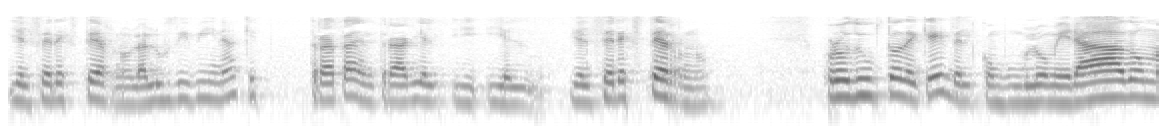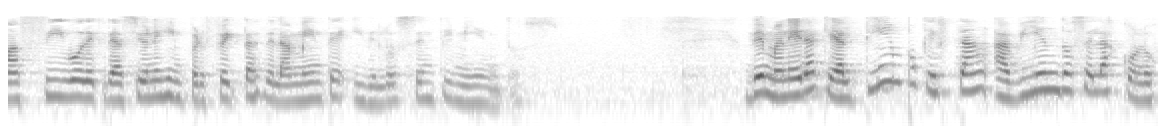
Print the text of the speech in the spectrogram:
y el ser externo, la luz divina que trata de entrar y el, y, el, y el ser externo. ¿Producto de qué? Del conglomerado masivo de creaciones imperfectas de la mente y de los sentimientos. De manera que al tiempo que están habiéndoselas con los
